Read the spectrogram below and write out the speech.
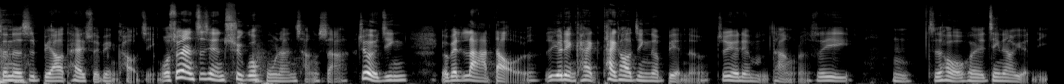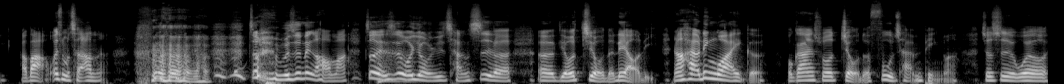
真的是不要太随便靠近。我虽然之前去过湖南长沙，就已经有被辣到了，有点太太靠近那边了，就有点母汤了。所以，嗯，之后我会尽量远离，好不好？为什么扯到呢？重点不是那个好吗？重点是我勇于尝试了呃有酒的料理，然后还有另外一个，我刚才说酒的副产品嘛，就是我有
